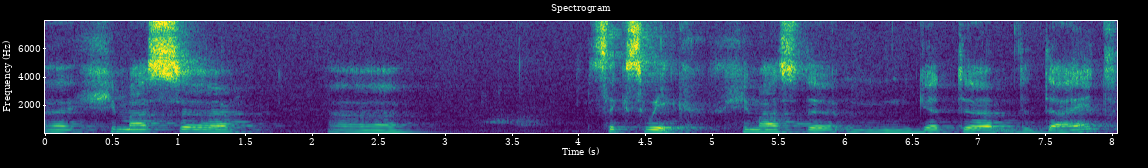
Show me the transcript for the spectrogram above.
uh, he must uh, six week. He must mm, get the diet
